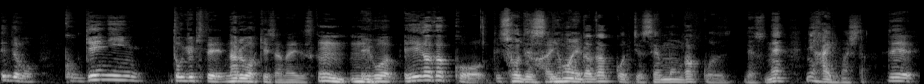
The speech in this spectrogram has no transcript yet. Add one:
えでもこう芸人東京来てなるわけじゃないですか、うんうん英語は映画学校そうです。日本映画学校っていう専門学校ですね。に入りました。で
